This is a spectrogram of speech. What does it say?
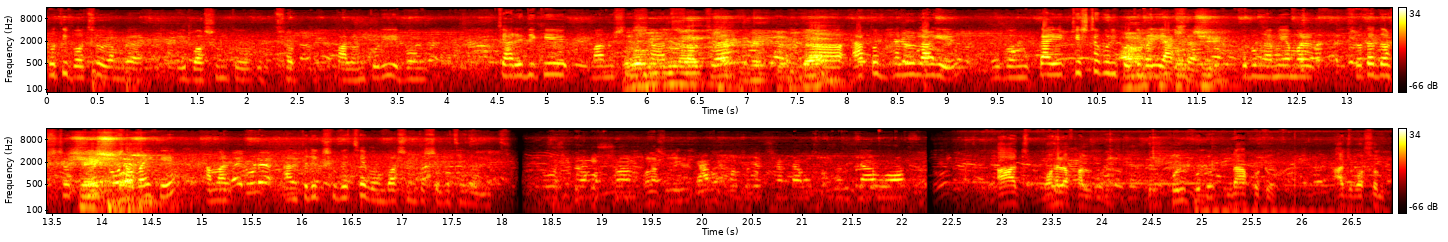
প্রতি বছর আমরা এই বসন্ত উৎসব পালন করি এবং চারিদিকে মানুষের সাজসজ্জা এত ভালো লাগে এবং তাই চেষ্টা করি প্রতিবারই আসার। এবং আমি আমার শ্রোতা দর্শকদের সবাইকে আমার আন্তরিক শুভেচ্ছা এবং বসন্ত শুভেচ্ছা জানাচ্ছি। আজ পহেলা ফাল্গুন। ফুল ফুটুক না ফুটুক আজ বসন্ত।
